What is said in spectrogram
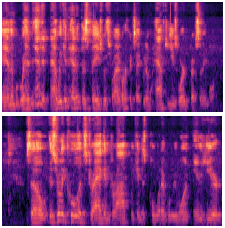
And then we'll go ahead and edit. Now we can edit this page with Thrive Architect. We don't have to use WordPress anymore. So it's really cool. It's drag and drop. We can just pull whatever we want in here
